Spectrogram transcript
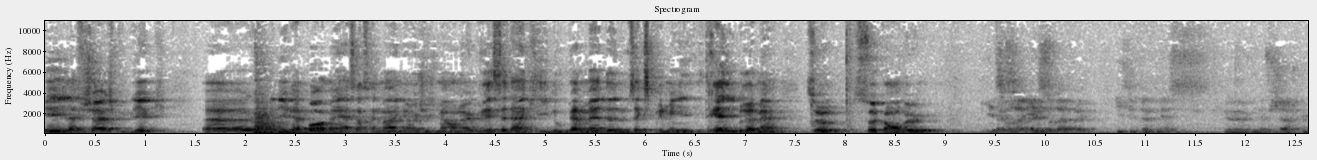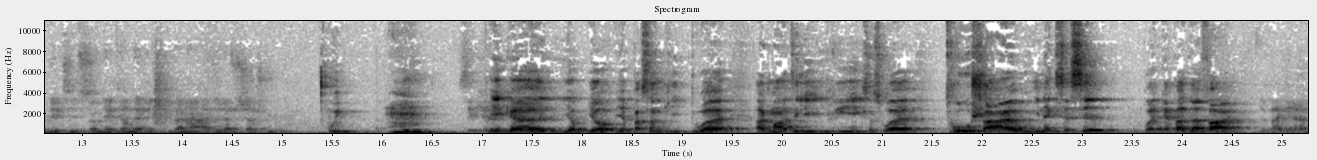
et l'affichage public. Euh, je ne le dirai pas, mais essentiellement, il y a un jugement, on a un précédent qui nous permet de nous exprimer très librement sur ce qu'on veut. Il est sur la, il est sur la. Ils établissent que l'affichage public, c'est ça, l'Internet est équivalent à de l'affichage public. Oui. Que Et qu'il n'y a, a- personne qui doit augmenter les prix, que ce soit trop cher ou inaccessible pour être capable de le faire. le paragraphe,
